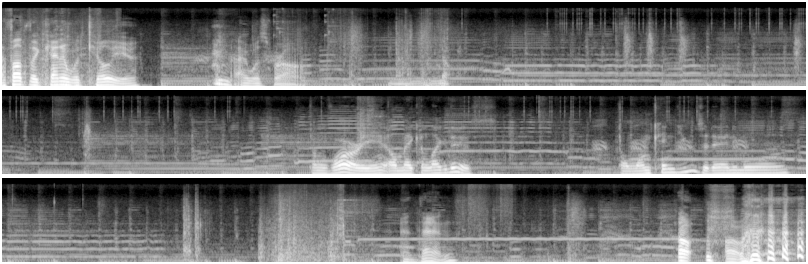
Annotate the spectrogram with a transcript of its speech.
I thought the cannon would kill you. I was wrong. No. Don't worry, I'll make it like this. No one can use it anymore. And then. Oh, oh.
